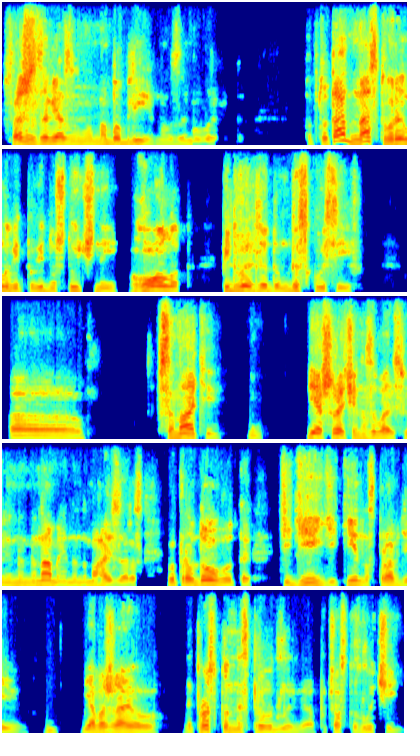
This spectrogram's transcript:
все ж зав'язано на баблі, на взаємовигоді. Тобто там нас створили відповідно штучний голод під виглядом дискусій в Сенаті. Ну, я ж речі називаю своїми іменами і не намагаюся зараз виправдовувати ті дії, які насправді я вважаю не просто несправедливі, а почасто злочинні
